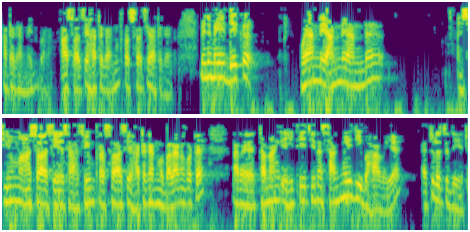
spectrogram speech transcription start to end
හට ගන්න හැටි බලන්න. ආශාසයේ හට ගන්න ප්‍රසවාසයේ හට ගන්න. මෙන්න මේ දෙක හොයන්න යන්න යන්න සියුම් ආශාසයේ සහ සියුම් ප්‍රසවාසයේ හටගන්න බලනකොට අර තමන්ගේ හිතේ තියෙන සංවේදී භාවය ඇතුළත දෙයට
